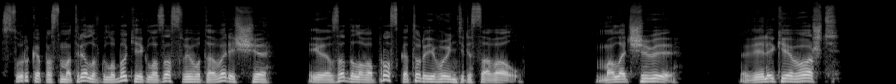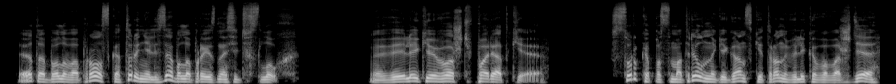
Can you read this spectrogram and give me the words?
Сурка посмотрела в глубокие глаза своего товарища и задала вопрос, который его интересовал. «Молочеви! Великий вождь!» Это был вопрос, который нельзя было произносить вслух. «Великий вождь в порядке!» Сурка посмотрел на гигантский трон великого вождя,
